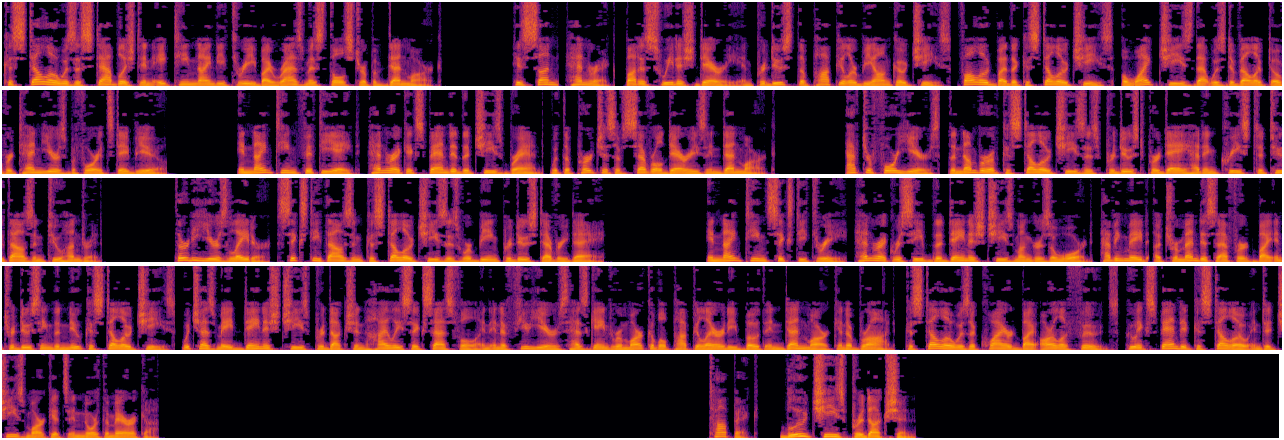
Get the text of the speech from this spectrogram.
Castello was established in 1893 by Rasmus Tholstrup of Denmark. His son, Henrik, bought a Swedish dairy and produced the popular Bianco cheese, followed by the Castello cheese, a white cheese that was developed over ten years before its debut. In 1958, Henrik expanded the cheese brand, with the purchase of several dairies in Denmark. After four years, the number of Castello cheeses produced per day had increased to 2,200. Thirty years later, 60,000 Castello cheeses were being produced every day. In 1963, Henrik received the Danish Cheesemongers Award, having made a tremendous effort by introducing the new Castello cheese, which has made Danish cheese production highly successful and in a few years has gained remarkable popularity both in Denmark and abroad. Castello was acquired by Arla Foods, who expanded Castello into cheese markets in North America. Blue cheese production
